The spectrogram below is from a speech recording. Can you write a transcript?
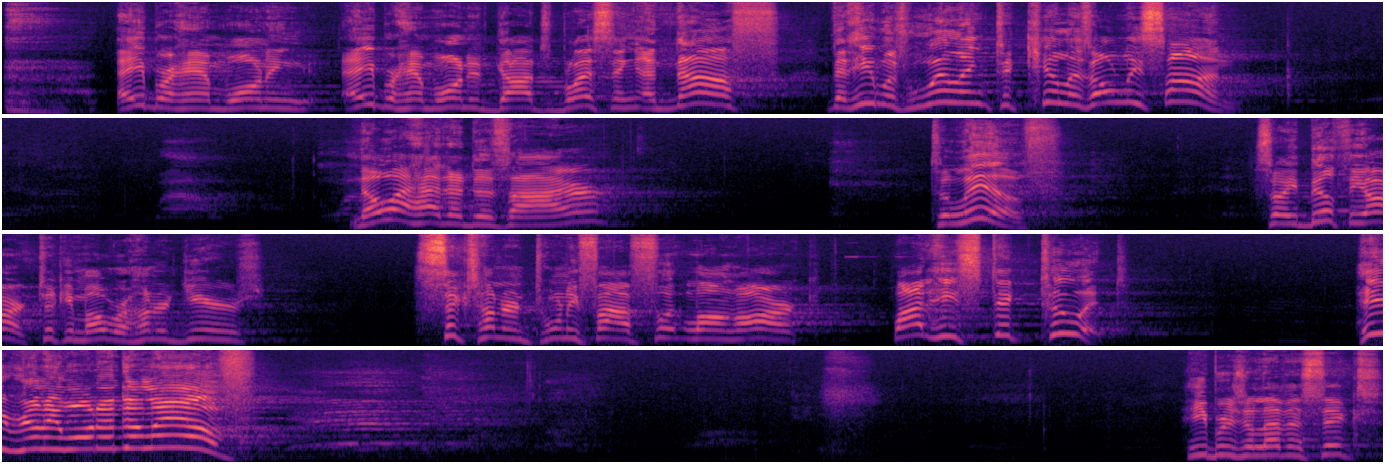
Abraham wanting Abraham wanted God's blessing enough that he was willing to kill his only son. Wow. Wow. Noah had a desire to live. So he built the ark, took him over 100 years, 625 foot long ark. Why did he stick to it? He really wanted to live. Hebrews 11, 6.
